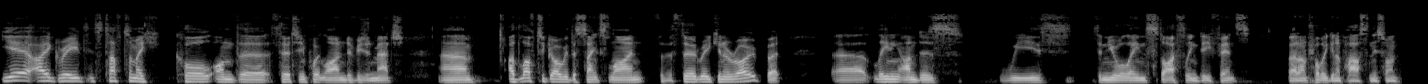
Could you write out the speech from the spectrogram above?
yeah, I agree. It's tough to make a call on the 13 point line division match. Um, I'd love to go with the Saints line for the third week in a row, but, uh, leaning unders with the New Orleans stifling defense, but I'm probably going to pass on this one.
